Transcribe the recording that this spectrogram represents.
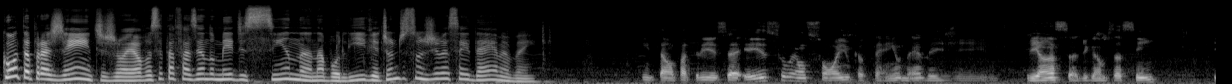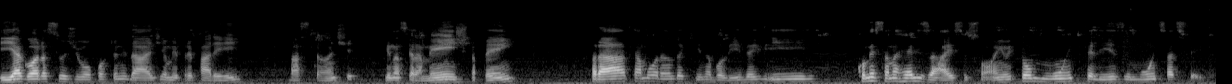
Conta pra gente, Joel, você está fazendo medicina na Bolívia. De onde surgiu essa ideia, meu bem? Então, Patrícia, isso é um sonho que eu tenho, né, desde criança, digamos assim. E agora surgiu a oportunidade, eu me preparei bastante, financeiramente também, para estar morando aqui na Bolívia e começando a realizar esse sonho. E estou muito feliz e muito satisfeito.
